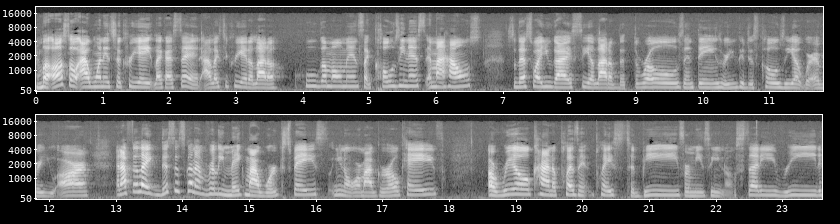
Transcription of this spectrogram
But also I wanted to create, like I said, I like to create a lot of hygge moments, like coziness in my house. So that's why you guys see a lot of the throws and things where you could just cozy up wherever you are. And I feel like this is going to really make my workspace, you know, or my girl cave a real kind of pleasant place to be for me to, you know, study, read,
